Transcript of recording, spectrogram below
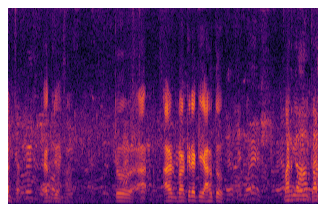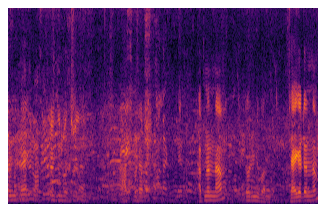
একজন। একজন। তো আর বাকিরা কি আহত? বাকি ওই গাড়ির মধ্যে হাসপাতালে। আপনার নাম? তরিণী বর্মা জায়গাটার নাম?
